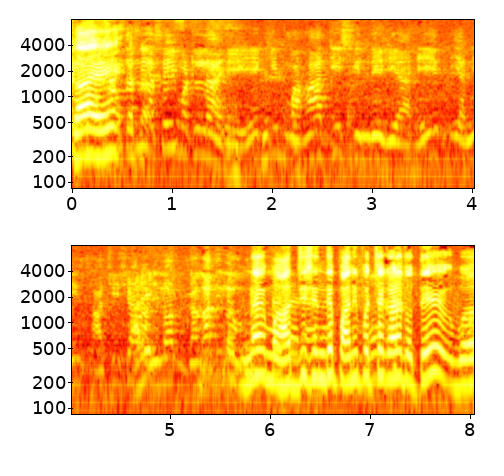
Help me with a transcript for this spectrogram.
काय आहे? त्यांनी असंही म्हटलेलं आहे की महाजी शिंदे जे आहेत यांनी झाशीच्या राणीला दगा दिला होता. नाही महाजी शिंदे पानिपतच्या काळात होते. व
